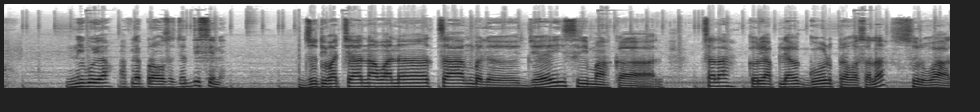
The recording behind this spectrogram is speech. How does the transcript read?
निघूया आपल्या प्रवासाच्या दिशेने. ज्योतिबाच्या नावानं चांग जय श्री महाकाल. चला करूया आपल्या गोड प्रवासाला सुरुवात.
